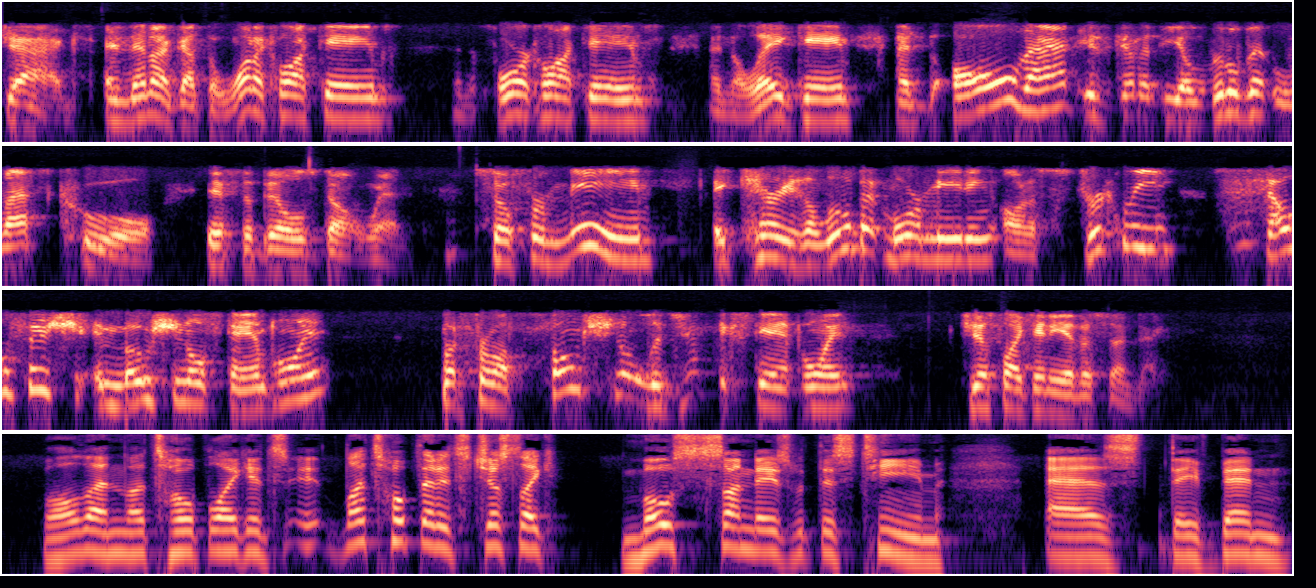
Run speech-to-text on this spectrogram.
Jags, and then I've got the one o'clock games and the four o'clock games and the late game, and all that is going to be a little bit less cool if the Bills don't win. So for me, it carries a little bit more meaning on a strictly selfish, emotional standpoint, but from a functional, logistic standpoint, just like any other Sunday. Well, then let's hope like it's it, let's hope that it's just like most Sundays with this team, as they've been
